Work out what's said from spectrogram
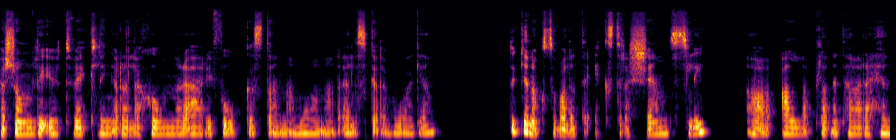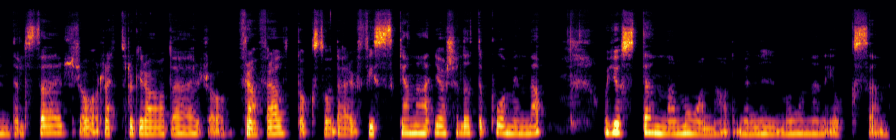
Personlig utveckling och relationer är i fokus denna månad, älskade vågen. Du kan också vara lite extra känslig, av alla planetära händelser och retrograder och framförallt också där fiskarna gör sig lite påminna. Och just denna månad med nymånen i oxen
